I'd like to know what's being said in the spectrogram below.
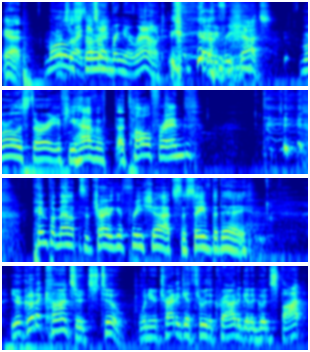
Yeah. Moral That's of right. the That's why story. I'm bringing it around. Give me free shots. moral of the story: If you have a, a tall friend, pimp him out to try to get free shots to save the day. You're good at concerts too. When you're trying to get through the crowd to get a good spot,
